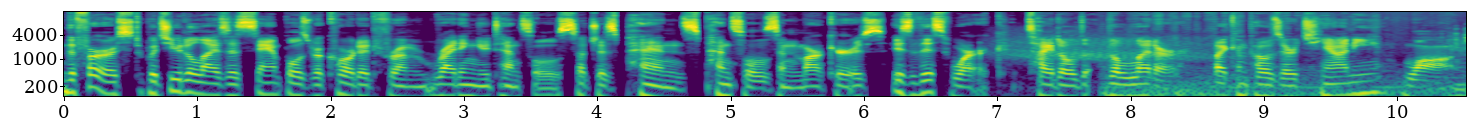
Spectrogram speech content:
The first, which utilizes samples recorded from writing utensils such as pens, pencils, and markers, is this work, titled The Letter by composer Tianyi Wang.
